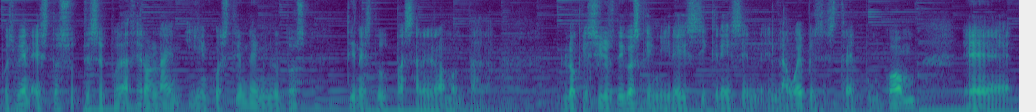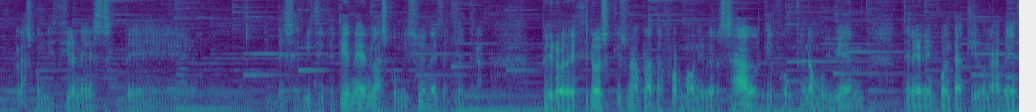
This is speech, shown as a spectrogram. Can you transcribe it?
Pues bien, esto se puede hacer online y en cuestión de minutos tienes tu pasarela montada. Lo que sí os digo es que miréis si queréis en, la web es stripe.com, eh, las condiciones de, servicio que tienen, las comisiones, etc. Pero deciros que es una plataforma universal que funciona muy bien, tener en cuenta que una vez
